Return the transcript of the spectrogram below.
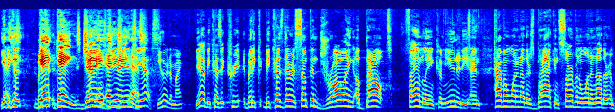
Yeah, Because- he, because- ga- gangs, Gangs, G-A-N-G-S. G-A-N-G-S. You heard him right. Yeah, because it crea- but it, because there is something drawing about family and community and having one another's back and serving one another and,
